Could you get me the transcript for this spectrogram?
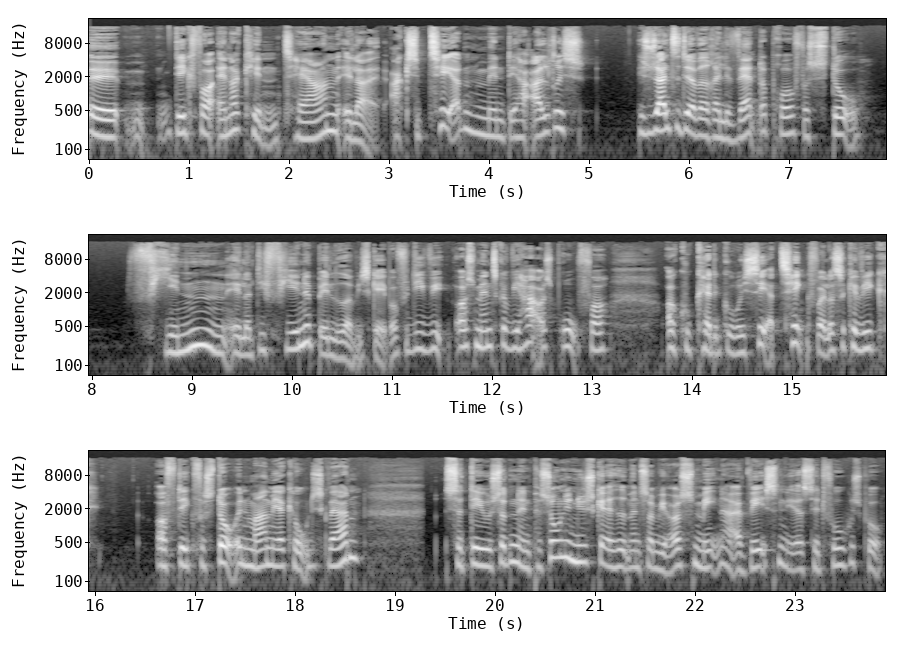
Øh, det er ikke for at anerkende terroren eller acceptere den, men det har aldrig... Jeg synes altid, det har været relevant at prøve at forstå fjenden, eller de fjendebilleder, vi skaber. Fordi vi, os mennesker, vi har også brug for at kunne kategorisere ting, for ellers så kan vi ikke, ofte ikke forstå en meget mere kaotisk verden. Så det er jo sådan en personlig nysgerrighed, men som jeg også mener er væsentligt at sætte fokus på.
